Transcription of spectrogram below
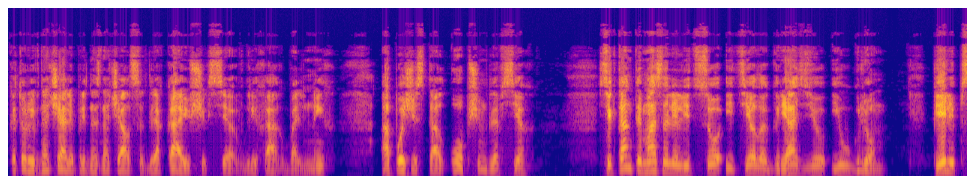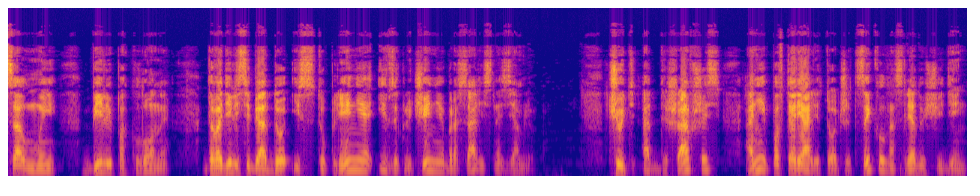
который вначале предназначался для кающихся в грехах больных, а позже стал общим для всех, Сектанты мазали лицо и тело грязью и углем, пели псалмы, били поклоны, доводили себя до исступления и в заключение бросались на землю. Чуть отдышавшись, они повторяли тот же цикл на следующий день,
